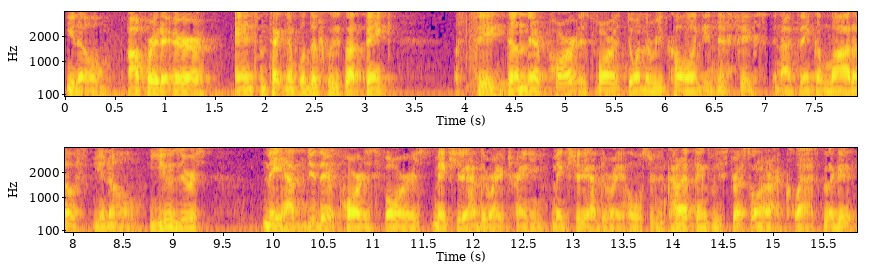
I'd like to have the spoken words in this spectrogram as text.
you know, operator error and some technical difficulties. I think SIG done their part as far as doing the recall and getting it fixed. And I think a lot of, you know, users may have to do their part as far as make sure they have the right training, make sure they have the right holster, and the kind of things we stress on in our class. Because I get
